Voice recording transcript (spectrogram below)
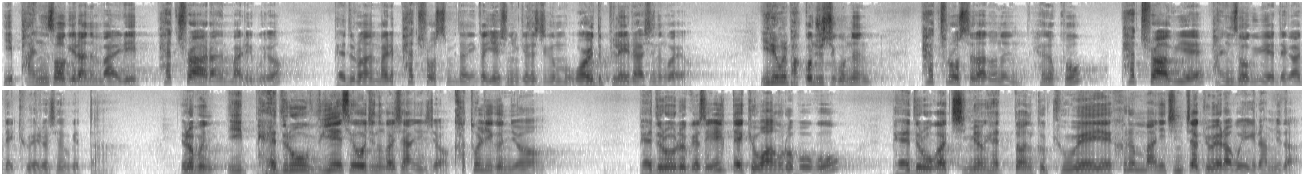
이 반석이라는 말이 페트라라는 말이고요. 베드로란 말이 페트로스입니다. 그러니까 예수님께서 지금 word play를 하시는 거예요. 이름을 바꿔주시고는 페트로스라 너는 해놓고 페트라 위에 반석 위에 내가 내 교회를 세우겠다. 여러분 이 베드로 위에 세워지는 것이 아니죠. 카톨릭은요. 베드로를 그래서 일대 교황으로 보고 베드로가 지명했던 그 교회의 흐름만이 진짜 교회라고 얘기를 합니다.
